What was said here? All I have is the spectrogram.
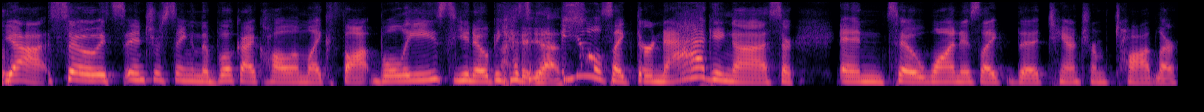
Yeah. So it's interesting in the book, I call them like thought bullies, you know, because it yes. feels like they're nagging us. Or, and so one is like the tantrum toddler.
